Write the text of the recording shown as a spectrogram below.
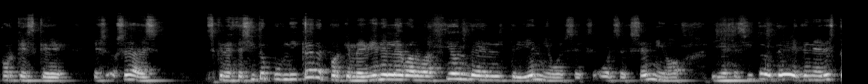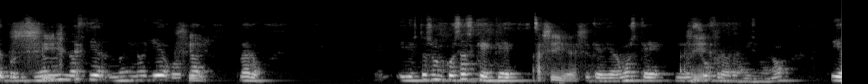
porque es que, o sea, es, es, que necesito publicar porque me viene la evaluación del trienio o el, o el sexenio y necesito tener esto porque si no, no, no, llego. claro. Y esto son cosas que, que, Así es. que digamos que no sufro ahora mismo, ¿no? Y,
